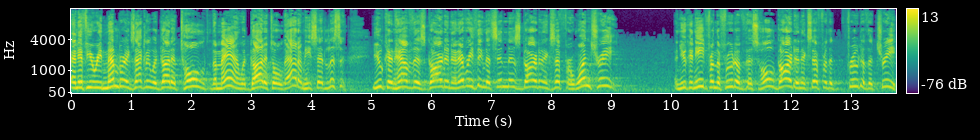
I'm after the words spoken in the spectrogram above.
And if you remember exactly what God had told the man, what God had told Adam, he said, Listen, you can have this garden and everything that's in this garden except for one tree. And you can eat from the fruit of this whole garden except for the fruit of the tree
